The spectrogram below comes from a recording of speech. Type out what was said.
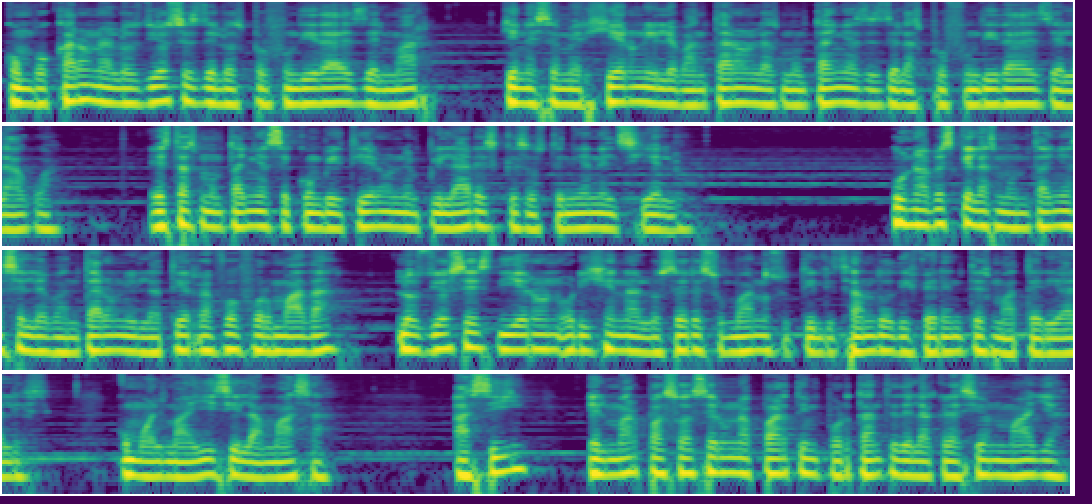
convocaron a los dioses de las profundidades del mar, quienes emergieron y levantaron las montañas desde las profundidades del agua. Estas montañas se convirtieron en pilares que sostenían el cielo. Una vez que las montañas se levantaron y la tierra fue formada, los dioses dieron origen a los seres humanos utilizando diferentes materiales, como el maíz y la masa. Así, el mar pasó a ser una parte importante de la creación maya,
